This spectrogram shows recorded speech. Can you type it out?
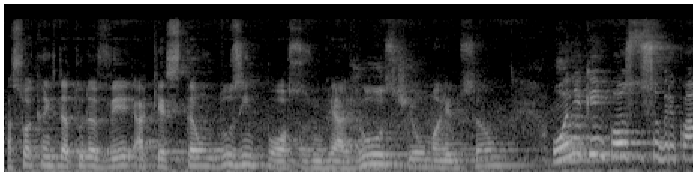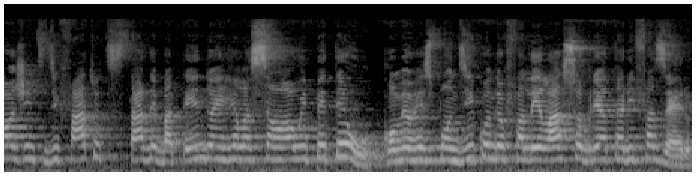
a sua candidatura vê a questão dos impostos, um reajuste ou uma redução? O único imposto sobre o qual a gente de fato está debatendo é em relação ao IPTU, como eu respondi quando eu falei lá sobre a tarifa zero.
